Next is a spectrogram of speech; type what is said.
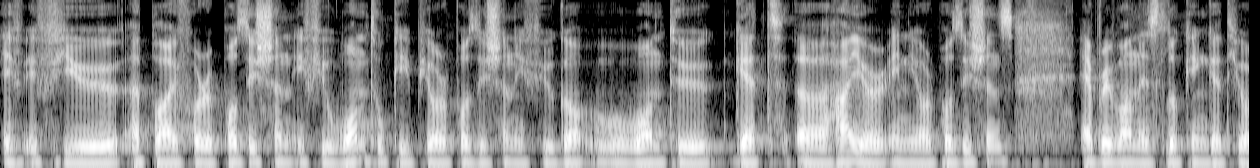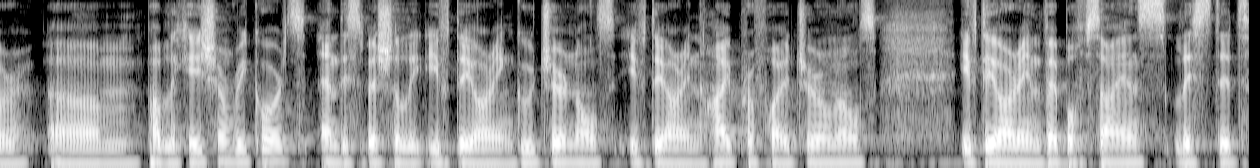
if, if you apply for a position, if you want to keep your position, if you go, want to get uh, higher in your positions, everyone is looking at your um, publication records, and especially if they are in good journals, if they are in high profile journals, if they are in Web of Science listed,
